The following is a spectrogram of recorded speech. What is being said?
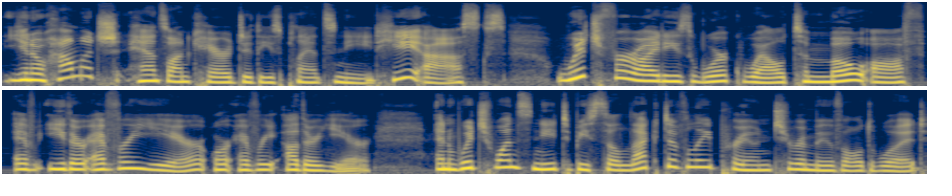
you know, how much hands on care do these plants need? He asks, which varieties work well to mow off ev- either every year or every other year? And which ones need to be selectively pruned to remove old wood.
